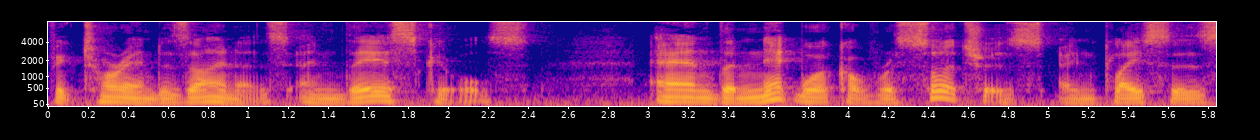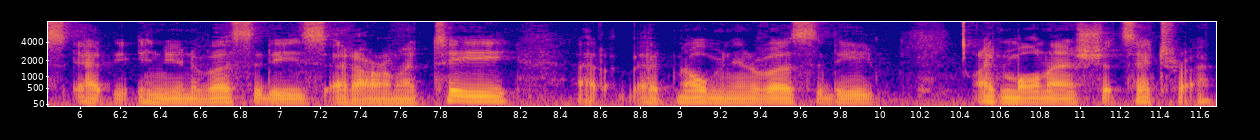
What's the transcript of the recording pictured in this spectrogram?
Victorian designers and their skills and the network of researchers in places at, in universities at RMIT, at, at Melbourne University, at Monash, etc.,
